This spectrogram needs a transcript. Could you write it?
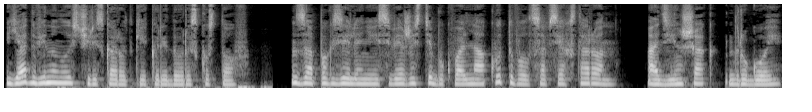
Я двинулась через короткие коридоры из кустов. Запах зелени и свежести буквально окутывал со всех сторон. Один шаг, другой.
